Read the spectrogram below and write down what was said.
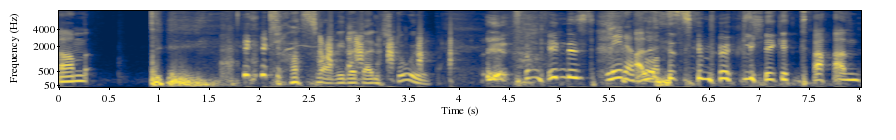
ähm, Das war wieder dein Stuhl. zumindest Lederfurz. alles Mögliche getan,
